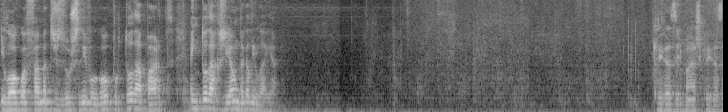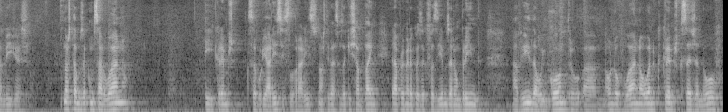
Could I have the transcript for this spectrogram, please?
E logo a fama de Jesus se divulgou por toda a parte, em toda a região da Galileia. Queridas irmãs, queridas amigas, nós estamos a começar o ano e queremos saborear isso e celebrar isso. Se nós tivéssemos aqui champanhe, era a primeira coisa que fazíamos, era um brinde à vida, ao encontro, ao novo ano, ao ano que queremos que seja novo.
